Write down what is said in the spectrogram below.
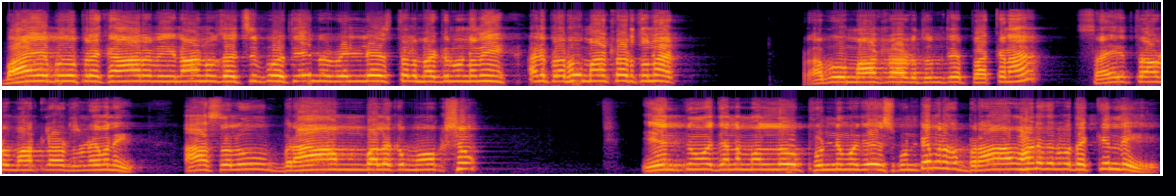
బైబుల్ ప్రకారం ఈనా నువ్వు చచ్చిపోతే నువ్వు వెళ్ళే స్థలం అగ్నున్నమే అని ప్రభు మాట్లాడుతున్నాడు. ప్రభు మాట్లాడుతుంటే పక్కన సైతాడు మాట్లాడుతుండేమని అసలు బ్రాహ్మలకు మోక్షం. ఎన్నో జన్మల్లో పుణ్యము చేసుకుంటే మనకు బ్రాహ్మణ జన్మ దక్కింది.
